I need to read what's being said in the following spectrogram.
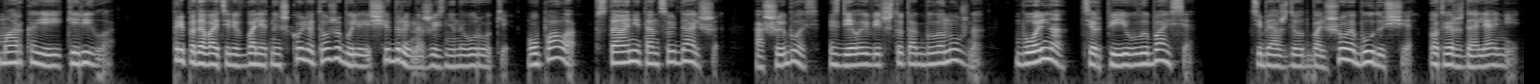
Марка и Кирилла. Преподаватели в балетной школе тоже были щедры на жизненные уроки. Упала? Встань и танцуй дальше. Ошиблась? Сделай вид, что так было нужно. Больно? Терпи и улыбайся. Тебя ждет большое будущее, утверждали они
